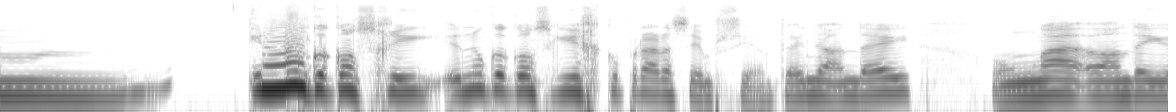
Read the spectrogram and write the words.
Um, e nunca consegui, nunca consegui recuperar a 100%. Ainda andei, um, andei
